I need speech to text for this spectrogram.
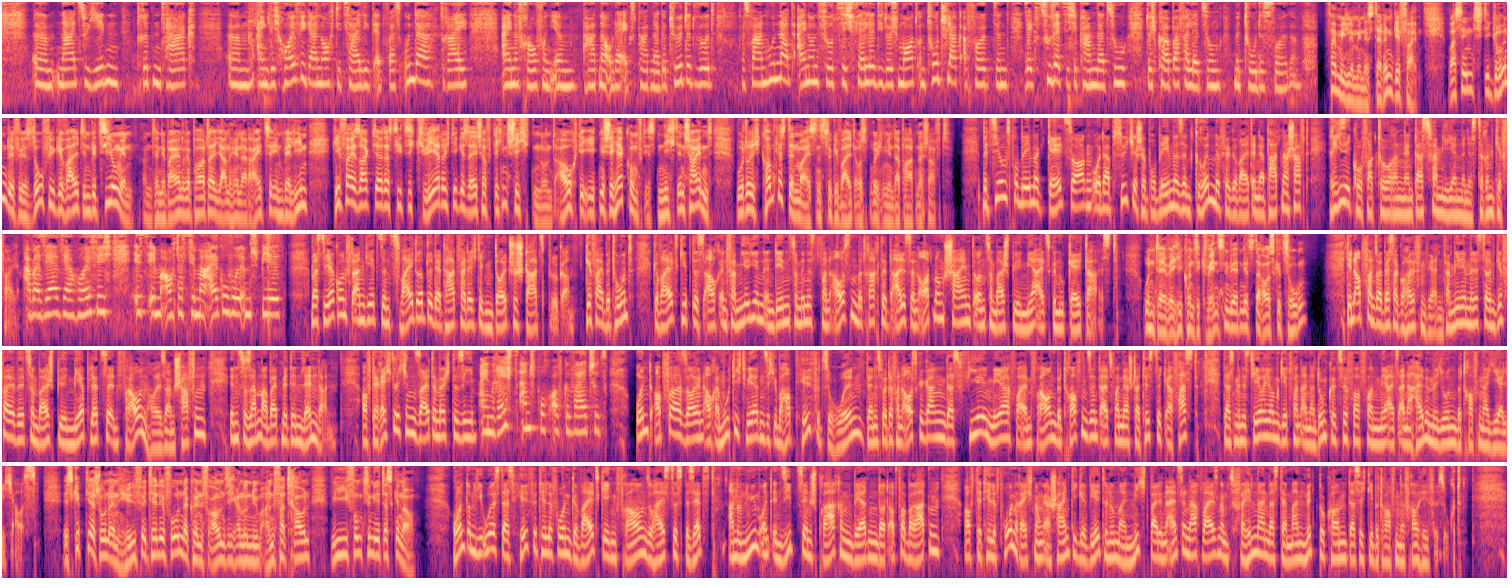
ähm, nahezu jeden dritten Tag ähm, eigentlich häufiger noch, die Zahl liegt etwas unter drei, eine Frau von ihrem Partner oder Ex-Partner getötet wird. Es waren 141 Fälle, die durch Mord und Totschlag erfolgt sind. Sechs zusätzliche kamen dazu durch Körperverletzung mit Todesfolge. Familienministerin Giffey. Was sind die Gründe für so viel Gewalt in Beziehungen? Antenne Bayern Reporter Jan-Henner Reitze in Berlin. Giffey sagt ja, das zieht sich quer durch die gesellschaftlichen Schichten und auch die ethnische Herkunft ist nicht entscheidend. Wodurch kommt es denn meistens zu Gewaltausbrüchen in der Partnerschaft? Beziehungsprobleme, Geldsorgen oder psychische Probleme sind Gründe für Gewalt in der Partnerschaft. Risikofaktoren nennt das Familienministerin Giffey. Aber sehr, sehr häufig ist eben auch das Thema Alkohol im Spiel. Was die Herkunft angeht, sind zwei Drittel der Tatverdächtigen deutsche Staatsbürger. Giffey betont, Gewalt gibt es auch in Familien, in denen zumindest von außen betrachtet alles in Ordnung scheint und zum Beispiel mehr als genug Geld da ist. Und äh, welche Konsequenzen werden jetzt daraus gezogen? Den Opfern soll besser geholfen werden. Familienministerin Giffey will zum Beispiel mehr Plätze in Frauenhäusern schaffen, in Zusammenarbeit mit den Ländern. Auf der rechtlichen Seite möchte sie einen Rechtsanspruch auf Gewaltschutz. Und Opfer sollen auch ermutigt werden, sich überhaupt Hilfe zu holen, denn es wird davon ausgegangen, dass viel mehr, vor allem Frauen, betroffen sind, als von der Statistik erfasst. Das Ministerium geht von einer Dunkelziffer von mehr als einer halbe Million Betroffener jährlich aus. Es gibt ja schon ein Hilfetelefon, da können Frauen sich anonym anvertrauen. Wie funktioniert das genau? Rund um die Uhr ist das Hilfetelefon Gewalt gegen Frauen, so heißt es, besetzt. Anonym und in 17 Sprachen werden dort Opfer beraten. Auf der Telefonrechnung erscheint die gewählte Nummer nicht bei den Einzelnachweisen, um zu verhindern, dass der Mann mitbekommt, dass sich die betroffene Frau Hilfe sucht.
